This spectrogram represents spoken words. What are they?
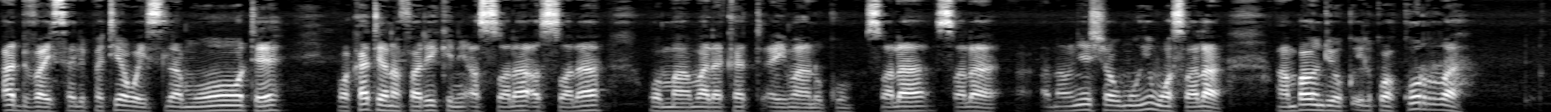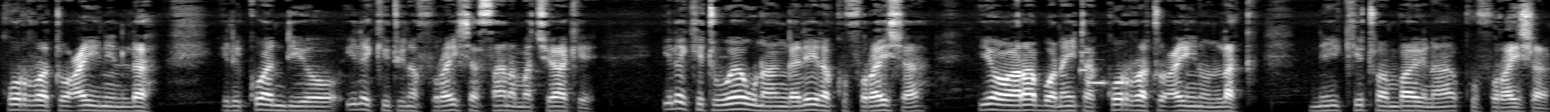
advice alipatia waislamu wote wakati anafariki ni as-sala as-sala wa ma malakat aymanukum, sala sala. Anaonyesha umuhimu wa sala ambayo ndio ilikuwa qurra qurratu ainin lah, ilikuwa ndio ile kitu inafurahisha sana macho yake, ile kitu wewe unaangalia na kufurahisha hiyo Waarabu wanaita qurratu ainun lak, ni kitu ambayo inakufurahisha.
